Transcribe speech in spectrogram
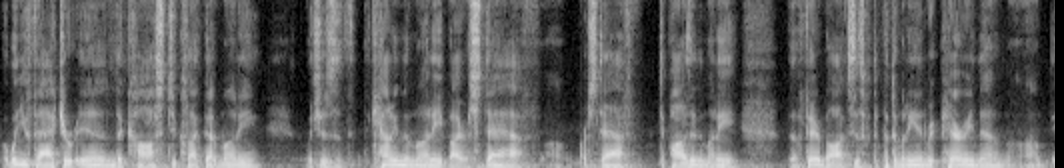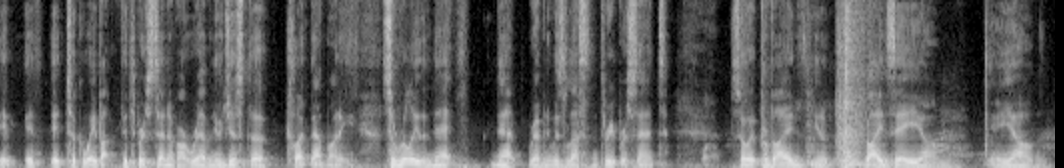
But when you factor in the cost to collect that money, which is counting the money by our staff, um, our staff depositing the money, the fare boxes to put the money in, repairing them, um, it, it, it, took away about 50% of our revenue just to collect that money. So really the net, net revenue is less than 3%. Wow. So it provides, you know, provides a, um, a, um,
